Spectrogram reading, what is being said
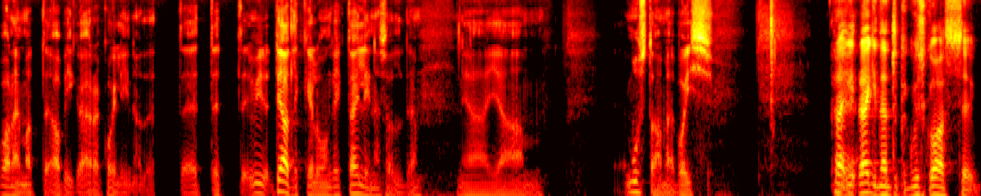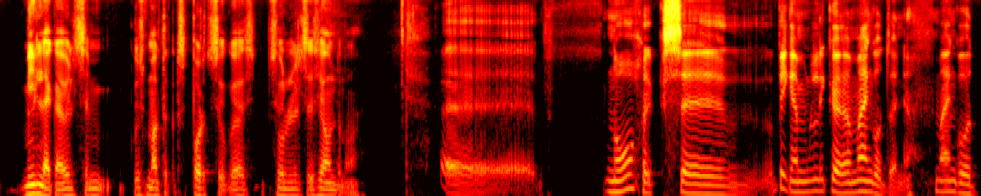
vanemate abiga ära kolinud, et, et, et teadlik elu on kõik Tallinnas olnud ja, ja, ja Mustamäe poiss räägi, räägid natuke, kus kohas see, millega üldse, kus maalt hakkab sport sinuga, sul üldse seonduma? Äh, noh, eks see pigem ikka mängud on ju, mängud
